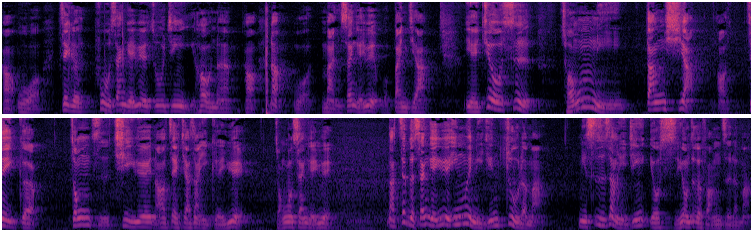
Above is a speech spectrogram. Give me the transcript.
啊，我这个付三个月租金以后呢，好，那我满三个月我搬家，也就是从你当下啊这个终止契约，然后再加上一个月，总共三个月。那这个三个月，因为你已经住了嘛，你事实上已经有使用这个房子了嘛，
